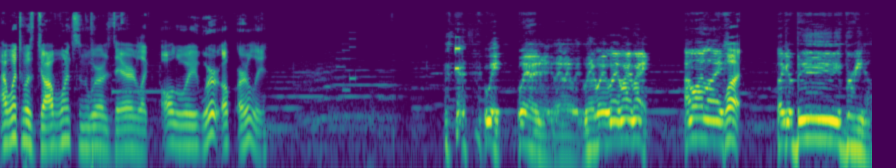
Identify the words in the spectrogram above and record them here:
I went to his job once and we were there like all the way. We're up early. wait, wait, wait, wait, wait, wait, wait, wait, wait, wait, wait. I want like what? Like a big burrito,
